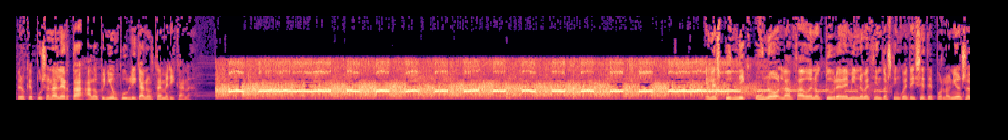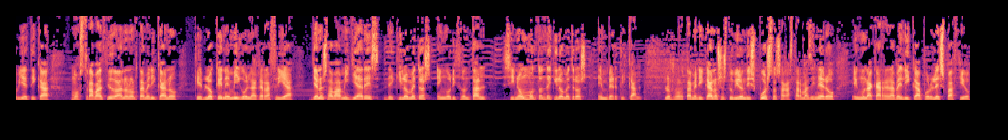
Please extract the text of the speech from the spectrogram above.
pero que puso en alerta a la opinión pública norteamericana. El Sputnik 1, lanzado en octubre de 1957 por la Unión Soviética, mostraba al ciudadano norteamericano que el bloque enemigo en la Guerra Fría ya no estaba a millares de kilómetros en horizontal, sino un montón de kilómetros en vertical. Los norteamericanos estuvieron dispuestos a gastar más dinero en una carrera bélica por el espacio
